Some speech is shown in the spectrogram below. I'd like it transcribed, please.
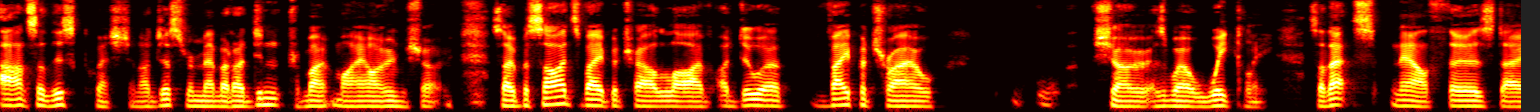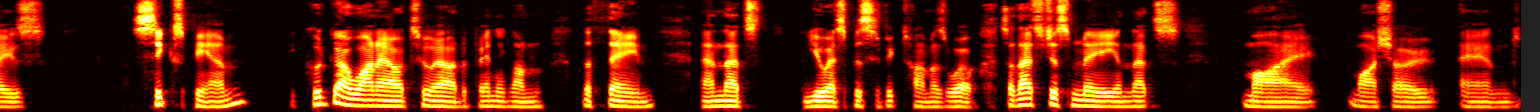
answer this question, I just remembered I didn't promote my own show. So besides Vapor Trail Live, I do a Vapor Trail show as well weekly. So that's now Thursdays, 6 p.m. Could go one hour, two hour, depending on the theme. And that's US specific time as well. So that's just me and that's my my show. And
